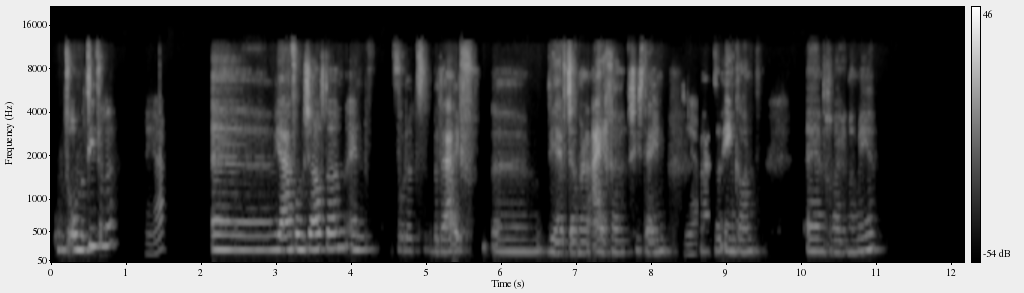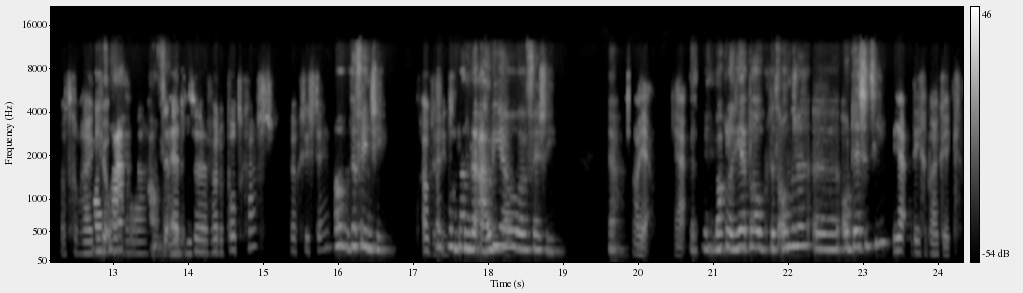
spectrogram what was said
Om te ondertitelen. Ja, ja, voor mezelf dan. En voor het bedrijf. ehm, die heeft zeg maar een eigen systeem Ja. waar ik dan in kan. En wat gebruik ik nog meer? wat gebruik je om Alpha. eh, te ja. editen voor de podcast? Welk systeem? Oh, DaVinci. Ook de Dat Vinci. is dan de audio-versie. Oh ja. Dat vind ik makkelijk. Je hebt ook dat andere, eh, Audacity. ja, die gebruik ik.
